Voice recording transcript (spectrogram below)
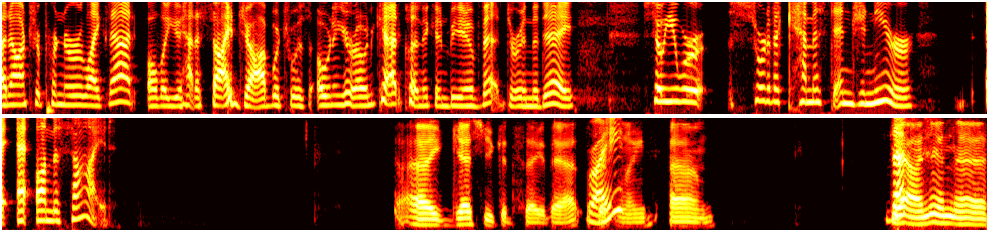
an entrepreneur like that, although you had a side job, which was owning your own cat clinic and being a vet during the day. So you were sort of a chemist engineer on the side. I guess you could say that. Right. Um, yeah, and then uh,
